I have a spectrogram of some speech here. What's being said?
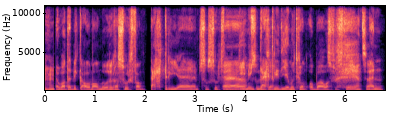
Mhm. En wat heb ik allemaal nodig? Als soort van tech tree, hè? Zo'n soort van Ja, ja, gaming absoluut, tech tree die je moet gaan opbouwen. Dat is frustrerend. Hè? En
